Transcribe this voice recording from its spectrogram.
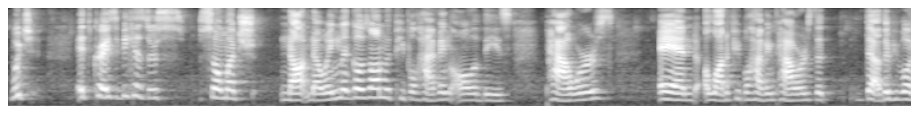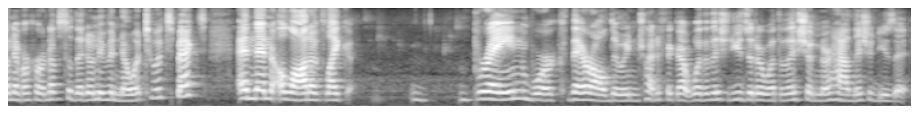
Which it's crazy because there's so much not knowing that goes on with people having all of these powers and a lot of people having powers that the other people have never heard of so they don't even know what to expect and then a lot of like brain work they're all doing to try to figure out whether they should use it or whether they shouldn't or how they should use it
